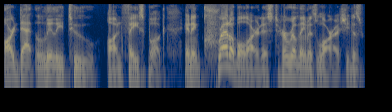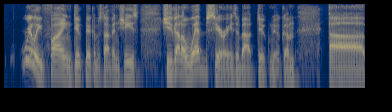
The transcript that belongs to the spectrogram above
Ardat Lily 2 on Facebook. An incredible artist. Her real name is Laura. She does really fine Duke Nukem stuff, and she's she's got a web series about Duke Nukem. Uh,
